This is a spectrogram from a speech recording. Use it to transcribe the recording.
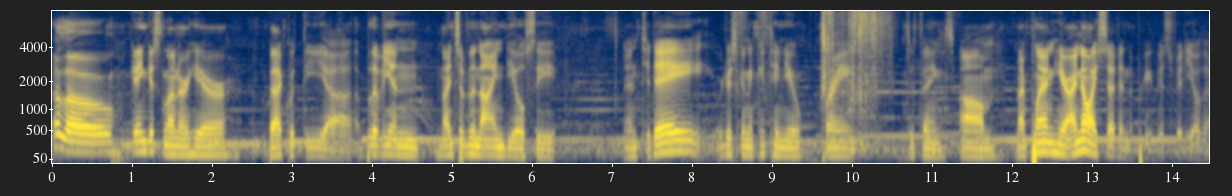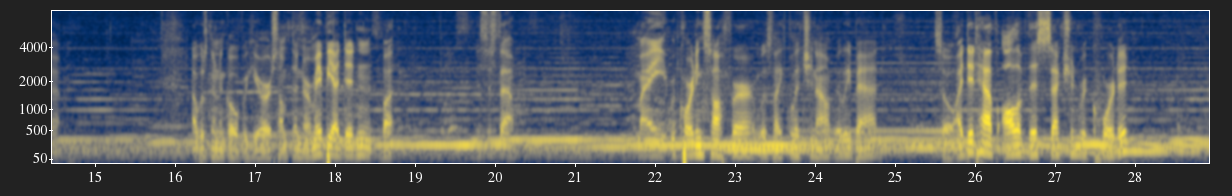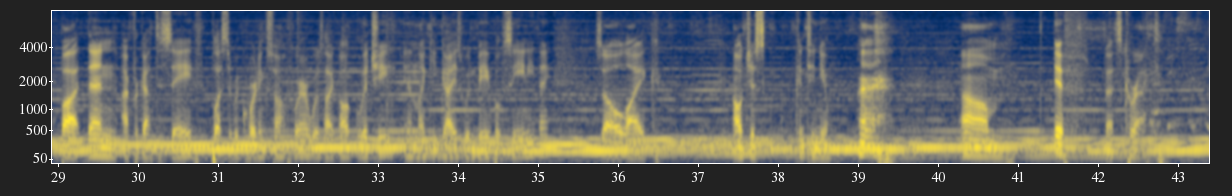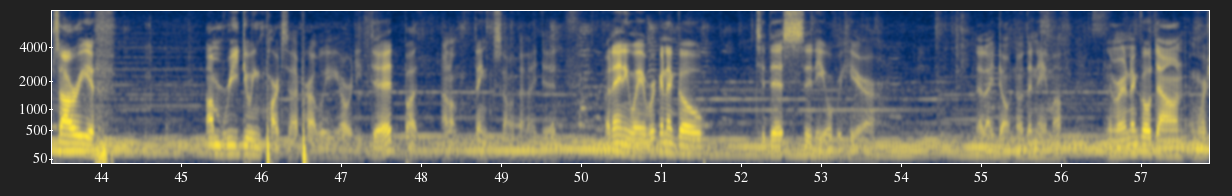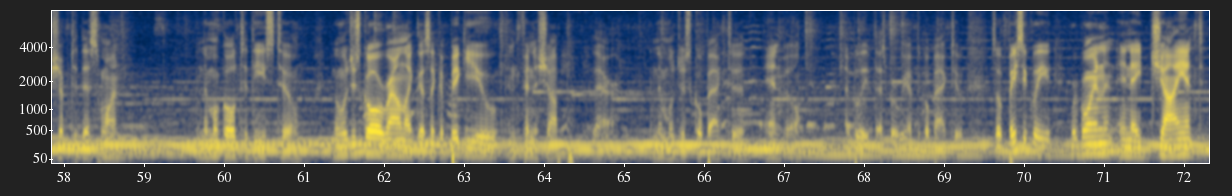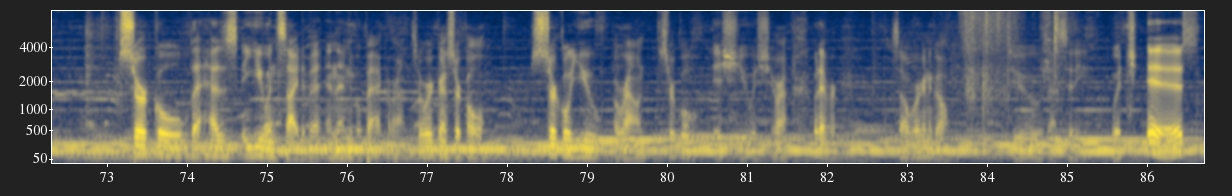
Hello, Genghis Lenner here, back with the uh, Oblivion Knights of the Nine DLC. And today, we're just going to continue praying to things. Um, my plan here, I know I said in the previous video that I was going to go over here or something, or maybe I didn't, but it's just that my recording software was like glitching out really bad. So I did have all of this section recorded, but then I forgot to save. Plus the recording software was like all glitchy and like you guys wouldn't be able to see anything. So like I'll just continue. um, if that's correct. Sorry if I'm redoing parts that I probably already did, but I don't think so that I did. But anyway, we're gonna go to this city over here that I don't know the name of. And then we're gonna go down and worship to this one. And then we'll go to these two. And then we'll just go around like this, like a big U, and finish up there. And then we'll just go back to Anvil. I believe that's where we have to go back to. So basically, we're going in a giant circle that has a U inside of it, and then go back around. So we're gonna circle, circle U around, circle-ish U-ish around, whatever. So we're gonna go to that city, which is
